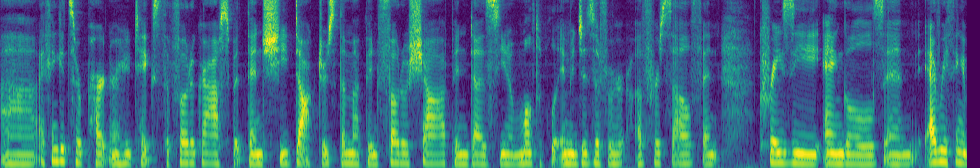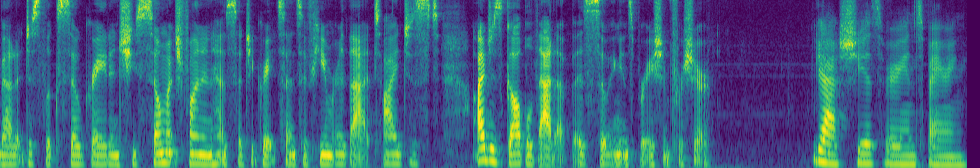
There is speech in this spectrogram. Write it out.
uh, I think it's her partner who takes the photographs, but then she doctors them up in Photoshop and does you know multiple images of her of herself and crazy angles and everything about it just looks so great. And she's so much fun and has such a great sense of humor that I just I just gobble that up as sewing inspiration for sure. Yeah, she is very inspiring,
